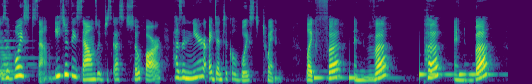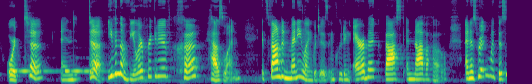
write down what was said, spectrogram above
is a voiced sound. Each of these sounds we've discussed so far has a near identical voiced twin, like F and V, P and B, or T and D. Even the velar fricative H has one. It's found in many languages, including Arabic, Basque, and Navajo, and is written with this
